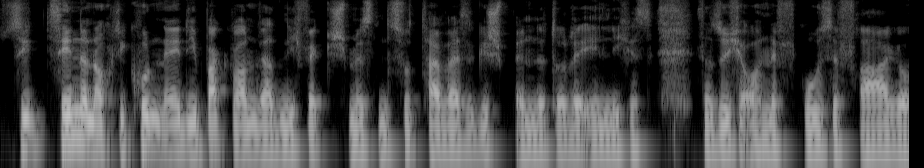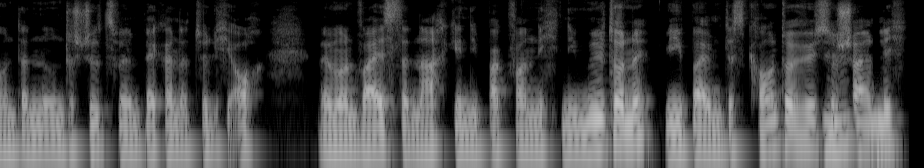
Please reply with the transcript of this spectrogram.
sehen dann auch die Kunden, ey, die Backwaren werden nicht weggeschmissen, es wird teilweise gespendet oder ähnliches. Ist natürlich auch eine große Frage. Und dann unterstützt man den Bäcker natürlich auch, wenn man weiß, danach gehen die Backwaren nicht in die Mülltonne, wie beim Discounter Mhm. höchstwahrscheinlich.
